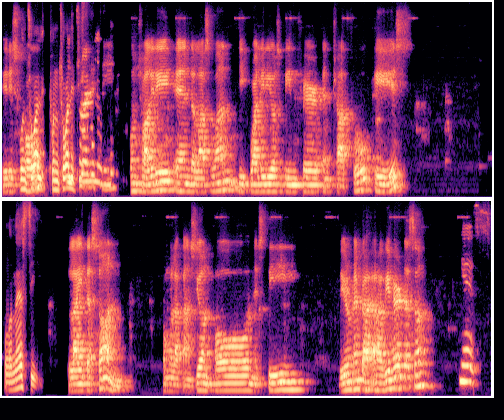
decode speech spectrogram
It is called Punctual- punctuality. Quality. punctuality. And the last one, the quality of being fair and truthful is Honesty. like the sun, como la canción, honesty. Do you remember, have you heard that song? Yes.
